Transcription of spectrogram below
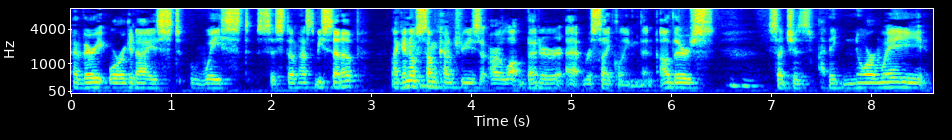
a very organized waste system has to be set up. Like I know some countries are a lot better at recycling than others, Mhm. such as I think Norway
